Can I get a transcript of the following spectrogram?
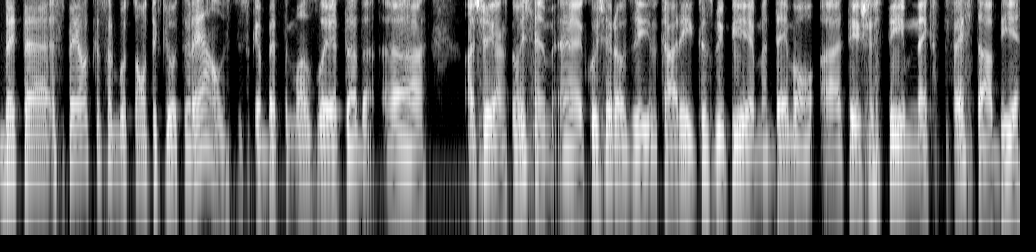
Bet uh, spēle, kas varbūt nav tik ļoti realistiska, bet mazliet tāda. Uh, Atšķirīgāk no visiem, uh, ko es ieraudzīju, kā arī kas bija pieejama demo uh, tieši Steam Next Festā, bija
